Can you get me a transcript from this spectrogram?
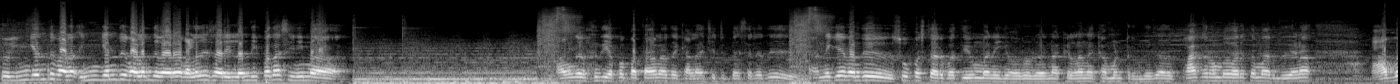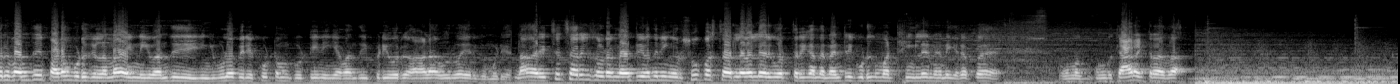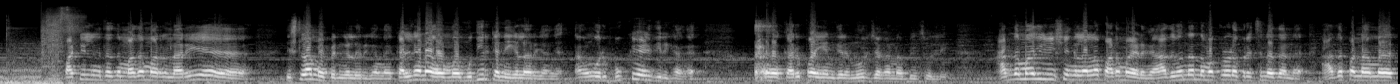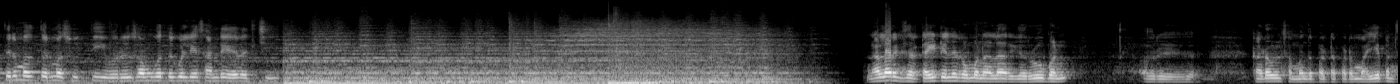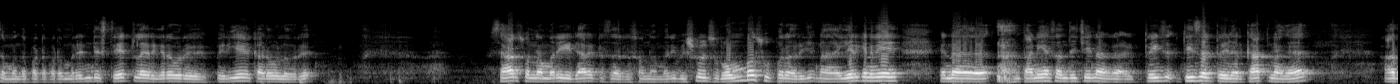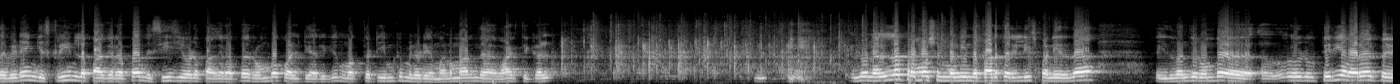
So இங்கேருந்து வள இங்கேருந்து வளர்ந்து வர வலதுசாரியிலேருந்து இப்போ தான் சினிமா. அவங்க வந்து எப்போ பார்த்தாலும் அதை கலாய்ச்சிட்டு பேசுறது. அன்றைக்கே வந்து சூப்பர் ஸ்டார் பற்றியும் அன்றைக்கி ஒரு ஒரு நக்கலான கமெண்ட் இருந்தது. அது பார்க்க ரொம்ப வருத்தமாக இருந்தது. ஏன்னா அவர் வந்து படம் கொடுக்கலன்னா இன்னைக்கு வந்து இங்கே இவ்வளோ பெரிய கூட்டம் கூட்டி நீங்கள் வந்து இப்படி ஒரு ஆளாக உருவாக இருக்க முடியாது. நான் ரிச்சர்ட் சாருக்கு சொல்கிற நன்றி வந்து நீங்கள் ஒரு சூப்பர் ஸ்டார் லெவலில் இருக்க ஒருத்தருக்கு அந்த நன்றி கொடுக்க மாட்டீங்களேன்னு நினைக்கிறப்ப உங்கள் உங்கள் கேரக்டராக தான் பட்டியலினத்தை மதம் மாற நிறைய இஸ்லாமிய பெண்கள் இருக்காங்க. கல்யாணம் அவங்க முதிர் கன்னிகளாக இருக்காங்க. அவங்க ஒரு புக்கு எழுதியிருக்காங்க. கருப்பாய் என்கிற நூர்ஜகான் அப்படின்னு சொல்லி. அந்த மாதிரி விஷயங்களெல்லாம் படமாயிடுங்க. அது வந்து அந்த மக்களோட பிரச்சனை தானே. அதை பண்ணாம திரும்ப திரும்ப சுற்றி ஒரு சமூகத்துக்குள்ளேயே சண்டையை வச்சு. நல்லா இருக்கு சார். டைட்டிலே ரொம்ப நல்லா இருக்கு. ரூபன் ஒரு கடவுள் சம்மந்தப்பட்ட படம் ஐயப்பன் சம்மந்தப்பட்ட படம் ரெண்டு ஸ்டேட்டில் இருக்கிற ஒரு பெரிய கடவுள் அவர். சார் சொன்ன மாதிரி டேரக்டர் சார் சொன்ன மாதிரி விஷுவல்ஸ் ரொம்ப சூப்பராக இருக்குது நான் ஏற்கனவே என்னை தனியாக சந்தித்து நான் டீசர் ட்ரெய்லர் காட்டினாங்க. அதை விட இங்கே ஸ்க்ரீனில் பார்க்குறப்ப அந்த சிஜியோட பார்க்குறப்ப ரொம்ப குவாலிட்டியாக இருக்குது மொத்த டீமுக்கும் என்னுடைய மனமார்ந்த வாழ்த்துக்கள். இன்னும் நல்ல ப்ரமோஷன் பண்ணி இந்த படத்தை ரிலீஸ் பண்ணியிருந்தா இது வந்து ரொம்ப ஒரு பெரிய வரவேற்பை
